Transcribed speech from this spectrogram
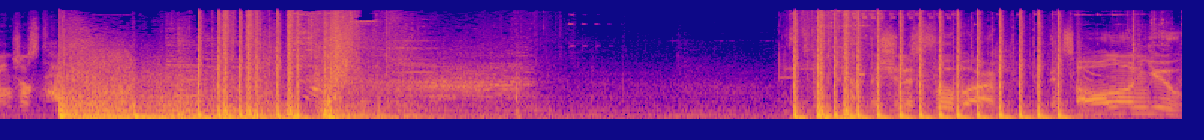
Angels 10. Mission is FUBAR. It's all on you.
